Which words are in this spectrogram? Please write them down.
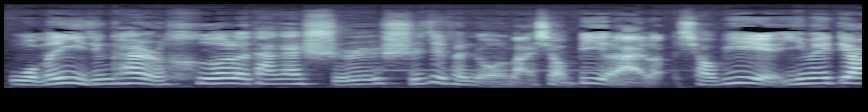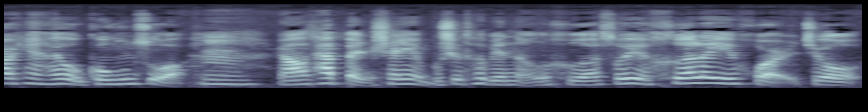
我们已经开始喝了大概十十几分钟了吧。小 B 来了，小 B 因为第二天还有工作，嗯，然后他本身也不是特别能喝，所以喝了一会儿就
